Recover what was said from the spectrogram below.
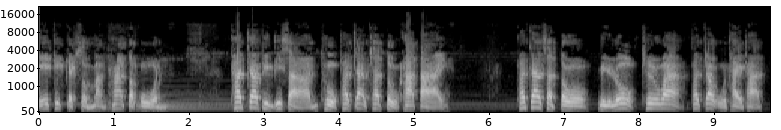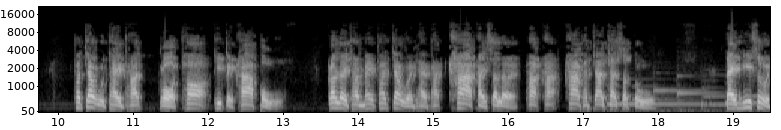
นี้ที่เก็บสมบัติห้าตระกูล พระเจ้าพิมพิสารถูกพระเจ้าชาตุฆ่าตาย พระเจ้าศัตรูมีลูกชื่อว่าพระเจ้าอุทัยพัฒพระเจ้าอุทัยพัฒโกรธพ่อที่ไปฆ่าปู่ ก็เลยทำให้พระเจ้าอุทัยพัฒฆ่าใครซะเลยพระฆ่าฆ่าพระเจ้าชาติศัตรูแต่ในที่สุด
